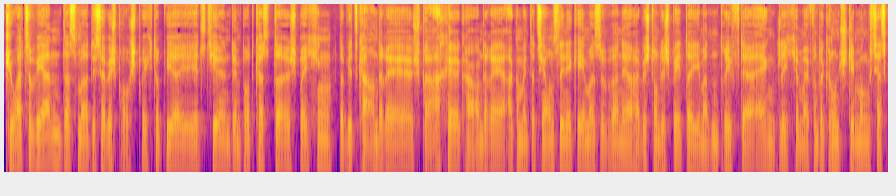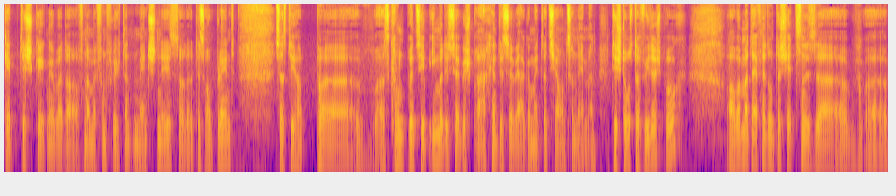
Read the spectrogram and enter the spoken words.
Klar zu werden, dass man dieselbe Sprache spricht. Ob wir jetzt hier in dem Podcast äh, sprechen, da wird es keine andere Sprache, keine andere Argumentationslinie geben, als wenn er eine halbe Stunde später jemanden trifft, der eigentlich einmal von der Grundstimmung sehr skeptisch gegenüber der Aufnahme von flüchtenden Menschen ist oder das ablehnt. Das heißt, ich habe äh, als Grundprinzip immer dieselbe Sprache und dieselbe Argumentation zu nehmen. Die stoßt auf Widerspruch, aber man darf nicht unterschätzen, das ist äh, äh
